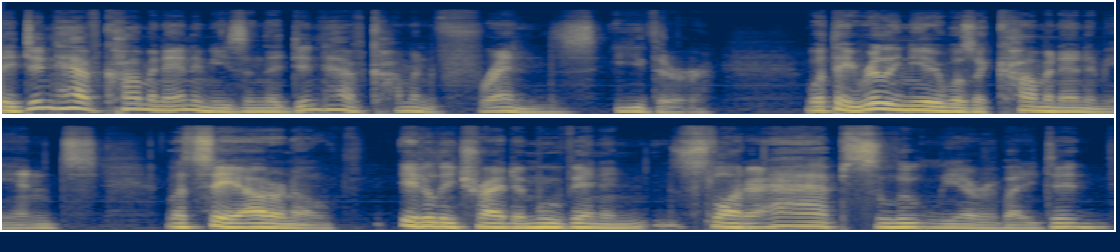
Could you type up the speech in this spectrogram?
they didn't have common enemies and they didn't have common friends either. What they really needed was a common enemy. And let's say, I don't know, Italy tried to move in and slaughter absolutely everybody. Did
